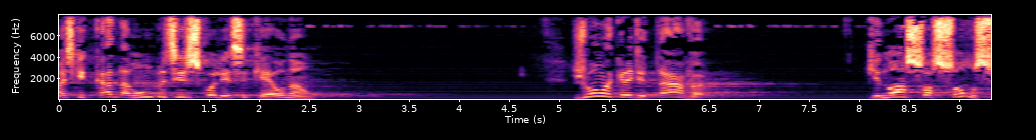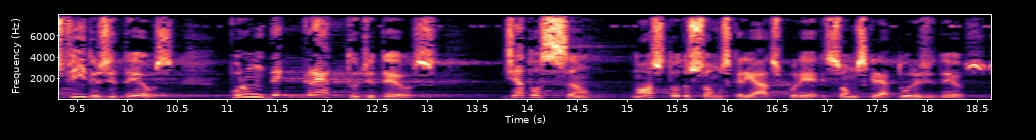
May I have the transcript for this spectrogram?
mas que cada um precisa escolher se quer ou não. João acreditava que nós só somos filhos de Deus por um decreto de Deus de adoção. Nós todos somos criados por Ele, somos criaturas de Deus.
